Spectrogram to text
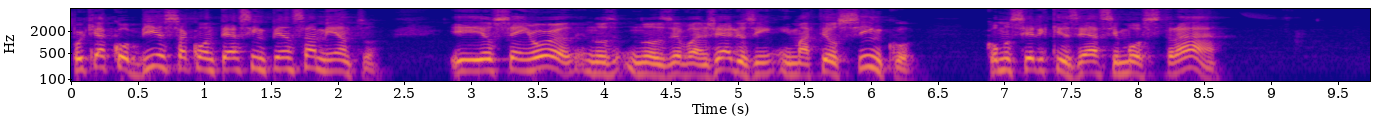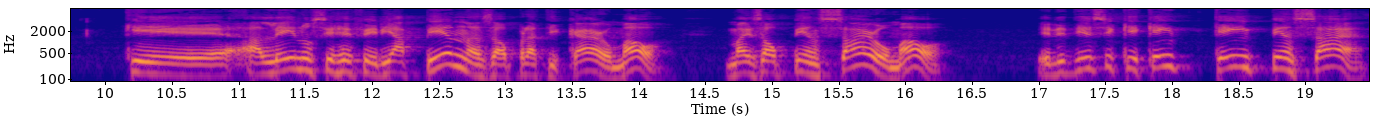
porque a cobiça acontece em pensamento. E o Senhor, nos, nos evangelhos, em, em Mateus 5, como se ele quisesse mostrar que a lei não se referia apenas ao praticar o mal, mas ao pensar o mal, ele disse que quem, quem pensar,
